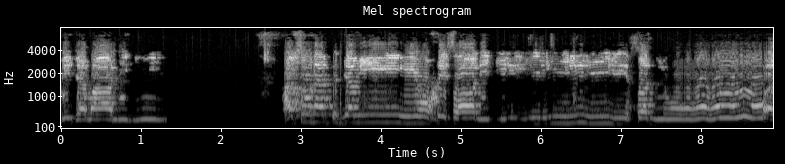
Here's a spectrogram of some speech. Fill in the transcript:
بجماله. حسنت جميع خصاله صلوا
